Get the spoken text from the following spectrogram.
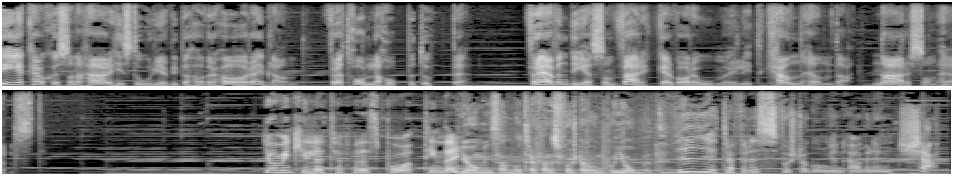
det är kanske såna här historier vi behöver höra ibland för att hålla hoppet uppe. För även det som verkar vara omöjligt kan hända när som helst. Jag och min kille träffades på Tinder. Jag och min sambo träffades första gången på jobbet. Vi träffades första gången över en chatt.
